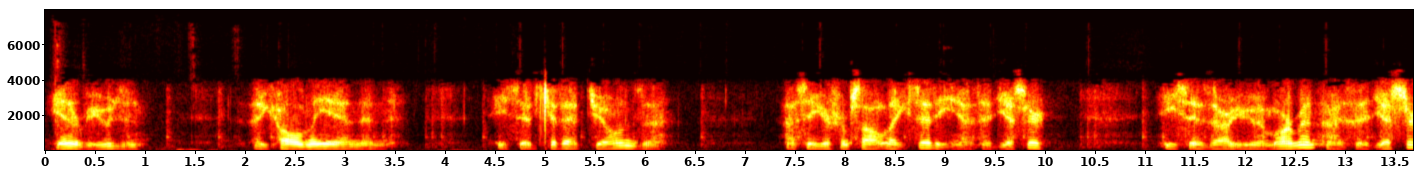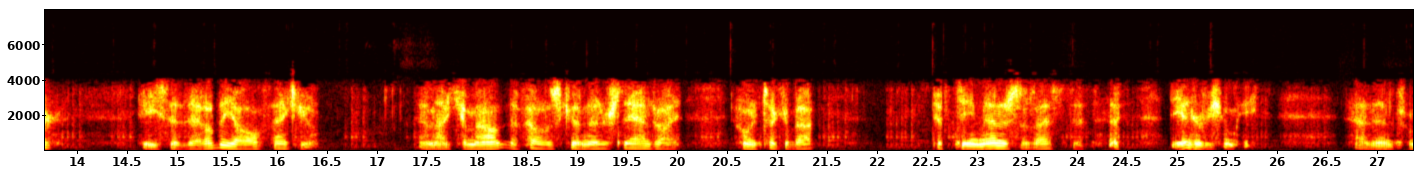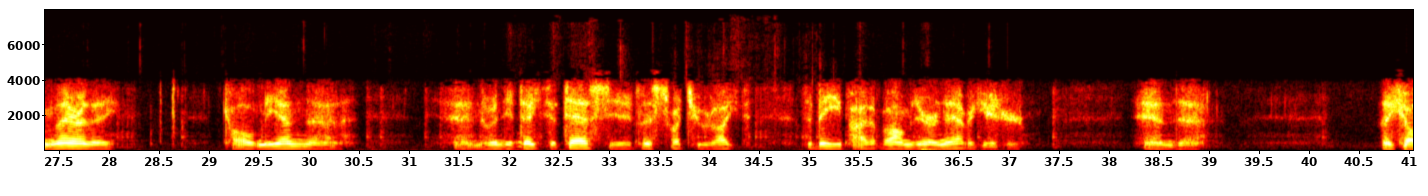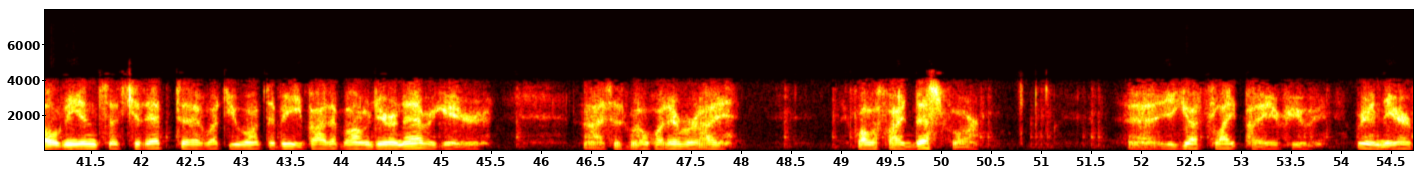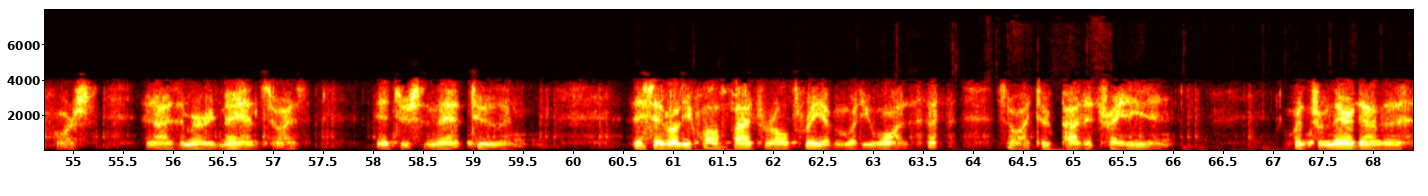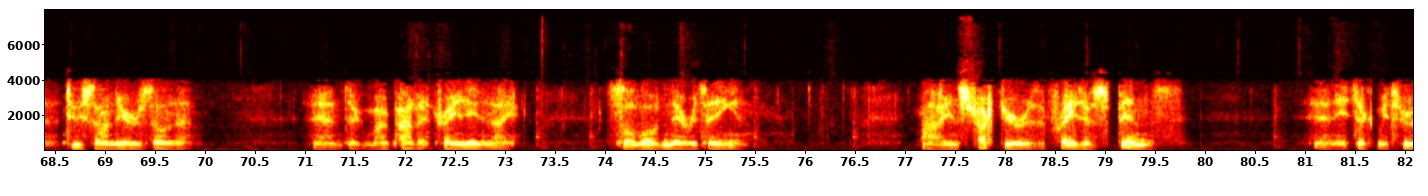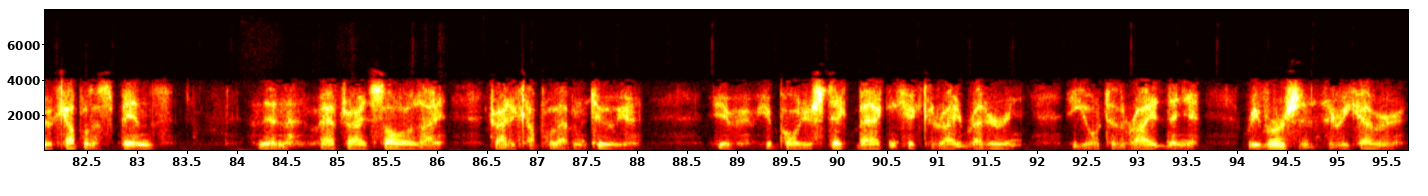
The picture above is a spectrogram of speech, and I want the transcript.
interviewed, and they called me in, and he said, Cadet Jones, uh, I see you're from Salt Lake City. I said, Yes, sir. He says, Are you a Mormon? I said, Yes, sir. He said, That'll be all. Thank you. And I came out. The fellows couldn't understand it only took about 15 minutes or less to, to interview me. And then from there, they called me in. Uh, and when you take the test, you list what you like to be pilot, bombardier, navigator. And uh, they called me and said, Cadet, uh, what do you want to be, pilot, bombardier, or navigator? And I said, well, whatever I qualified best for. Uh, you got flight pay if you were in the Air Force, and I was a married man, so I was interested in that too. And they said, well, you qualified for all three of them. What do you want? so I took pilot training and went from there down to Tucson, Arizona, and took my pilot training, and I soloed and everything. And my instructor is afraid of spins, and he took me through a couple of spins. And then after I'd soloed, I tried a couple of them too. You, you, you pull your stick back and kick the right rudder, and you go to the right, then you reverse it to recover.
